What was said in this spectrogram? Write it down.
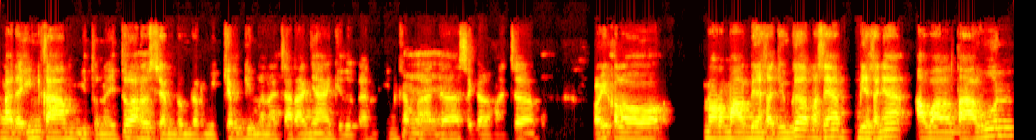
nggak ada income gitu. Nah itu harus yang benar-benar mikir gimana caranya gitu kan. Income nggak iya, ada iya. segala macam apalagi kalau normal biasa juga maksudnya biasanya awal tahun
